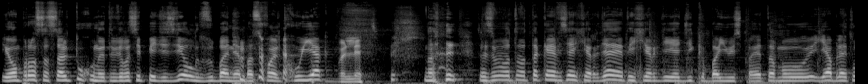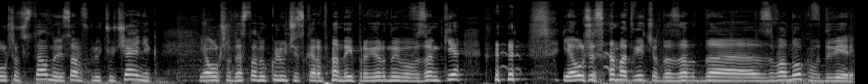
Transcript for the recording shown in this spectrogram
и он просто сальтуху на этом велосипеде сделал и зубами об асфальт хуяк. Блять. То есть вот, вот такая вся херня, этой херни я дико боюсь. Поэтому я, блядь, лучше встану и сам включу чайник. Я лучше достану ключ из кармана и проверну его в замке. Я лучше сам отвечу на, на звонок в дверь.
